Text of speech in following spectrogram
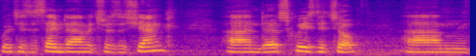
which is the same diameter as a shank, and uh, squeezed it up. Um,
